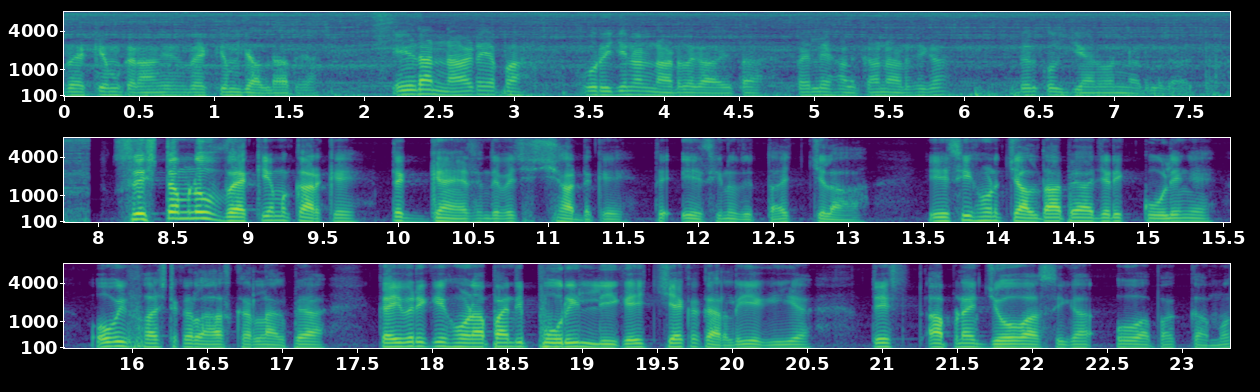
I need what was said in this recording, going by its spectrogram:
ਵੈਕਿਊਮ ਕਰਾਂਗੇ ਵੈਕਿਊਮ ਚੱਲਦਾ ਪਿਆ। ਇਹ ਜਿਹੜਾ ਨਟ ਹੈ ਆਪਾਂ ਓਰੀਜਨਲ ਨਟ ਲਗਾ ਦਿੱਤਾ। ਪਹਿਲੇ ਹਲਕਾ ਨਟ ਸੀਗਾ ਬਿਲਕੁਲ ਜੈਨੂਇਨ ਨਟ ਲਗਾ ਦਿੱਤਾ। ਸਿਸਟਮ ਨੂੰ ਵੈਕਿਊਮ ਕਰਕੇ ਤੇ ਗੈਸ ਦੇ ਵਿੱਚ ਛੱਡ ਕੇ ਤੇ ਏਸੀ ਨੂੰ ਦਿੱਤਾ ਚਲਾ। ਏਸੀ ਹੁਣ ਚੱਲਦਾ ਪਿਆ, ਜਿਹੜੀ ਕੂਲਿੰਗ ਹੈ, ਉਹ ਵੀ ਫਸਟ ਕਲਾਸ ਕਰਨ ਲੱਗ ਪਿਆ। ਕਈ ਵਾਰੀ ਕੀ ਹੁਣ ਆਪਾਂ ਇਹਦੀ ਪੂਰੀ ਲੀਕੇਜ ਚੈੱਕ ਕਰ ਲਈ ਹੈਗੀ ਆ ਤੇ ਆਪਣੇ ਜੋ ਵਾਸ ਸੀਗਾ, ਉਹ ਆਪਾਂ ਕੰਮ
